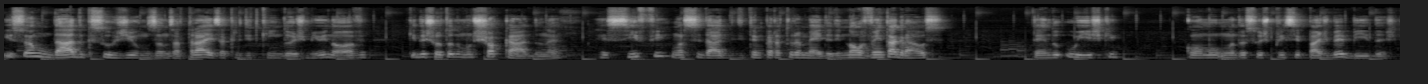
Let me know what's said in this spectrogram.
Isso é um dado que surgiu uns anos atrás, acredito que em 2009, que deixou todo mundo chocado, né? Recife, uma cidade de temperatura média de 90 graus, tendo uísque como uma das suas principais bebidas.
